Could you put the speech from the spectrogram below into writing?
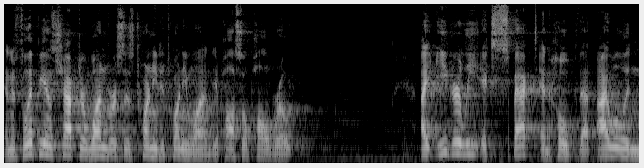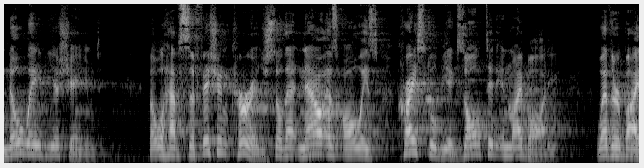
And in Philippians chapter 1 verses 20 to 21, the apostle Paul wrote, I eagerly expect and hope that I will in no way be ashamed, but will have sufficient courage so that now, as always, Christ will be exalted in my body, whether by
